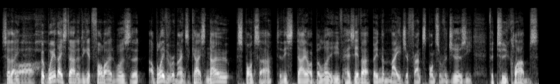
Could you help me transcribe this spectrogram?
So they, oh. but where they started to get followed was that I believe it remains the case. No sponsor to this day, I believe, has ever been the major front sponsor of a jersey for two clubs.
